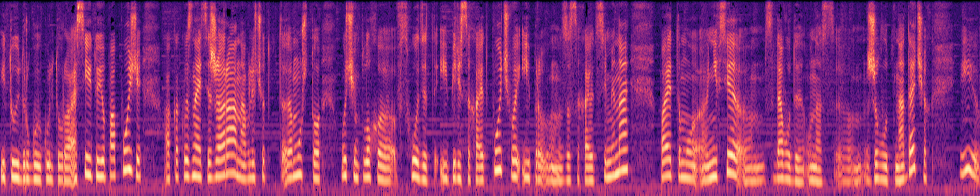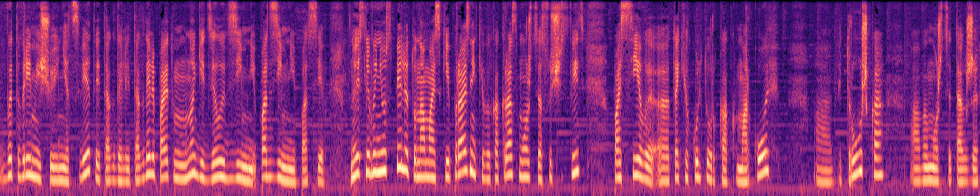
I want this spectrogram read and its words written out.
и ту, и другую культуру, а сеют ее попозже. А, как вы знаете, жара, она влечет к тому, что очень плохо всходит и пересыхает почва, и засыхают семена, поэтому э, не все садоводы у нас живут на дачах, и в это время еще и нет света и так далее, и так далее, поэтому многие делают зимний, подзимний посев. Но если вы не успели, то на майские праздники праздники вы как раз можете осуществить посевы э, таких культур, как морковь, петрушка. А вы можете также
